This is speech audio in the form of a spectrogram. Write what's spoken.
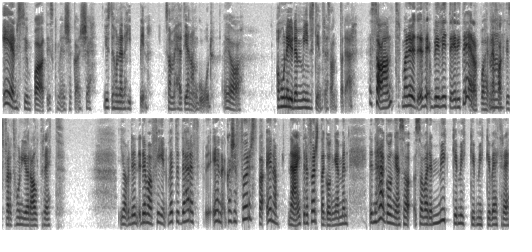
en sympatisk människa kanske. Just det, hon är den hippin som är helt igenom god. Ja. Och hon är ju den minst intressanta där. Sant. Man är, blir lite irriterad på henne faktiskt för att hon gör allt rätt. Ja, den, den var fin. Vet du, det här är en, kanske första, en av, nej inte det första gången, men den här gången så, så var det mycket, mycket, mycket bättre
